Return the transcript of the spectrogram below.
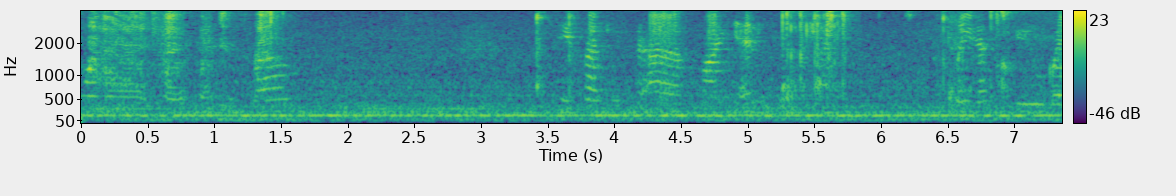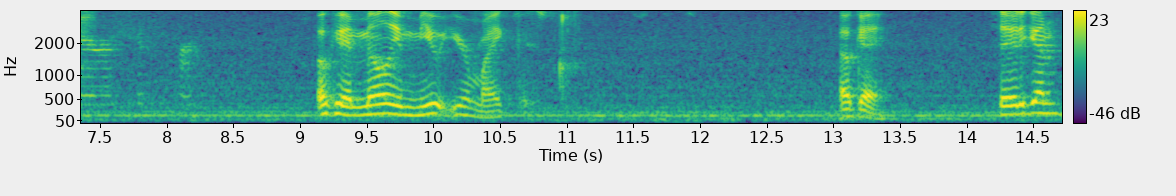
want to try to search as well. See if I can uh, find anything that can lead us to where the missing person. Okay, Millie, mute your mic. Okay, say it again.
